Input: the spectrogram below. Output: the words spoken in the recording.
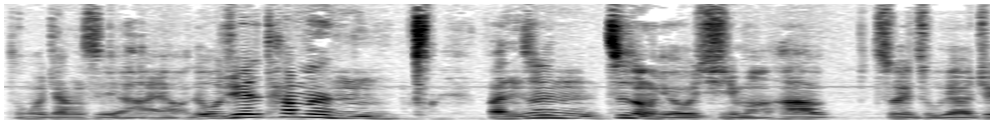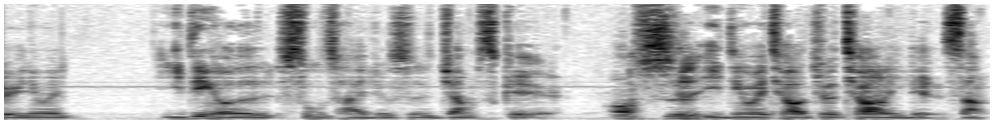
中国僵尸也还好。我觉得他们反正这种游戏嘛，它最主要就一定会一定有的素材就是 jump scare 哦，是，是一定会跳，就跳到你脸上，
